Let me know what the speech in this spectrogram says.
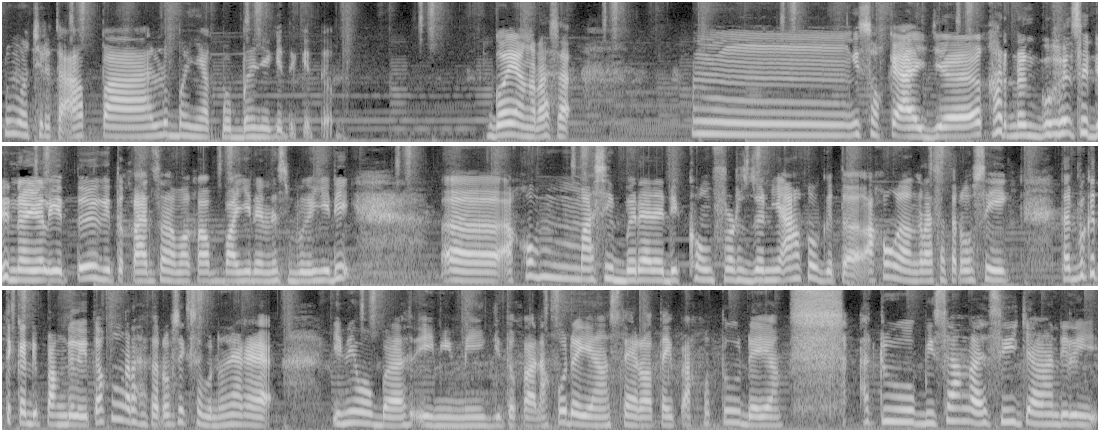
Lu mau cerita apa? Lu banyak bebannya gitu-gitu. Gue yang ngerasa hmm is okay aja karena gue sedenial itu gitu kan sama kampanye dan lain sebagainya. Jadi uh, aku masih berada di comfort zone-nya aku gitu. Aku nggak ngerasa terusik. Tapi ketika dipanggil itu aku ngerasa terusik sebenarnya kayak ini mau bahas ini nih gitu kan. Aku udah yang stereotip aku tuh udah yang aduh bisa nggak sih jangan di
